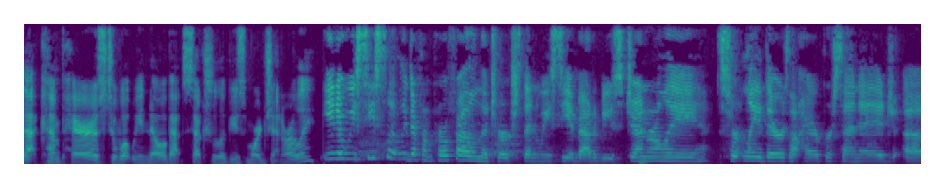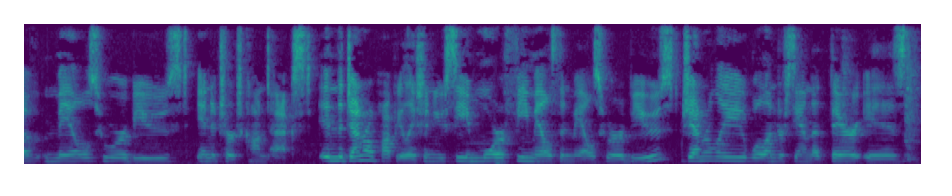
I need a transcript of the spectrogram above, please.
that compares to what we know about sexual abuse more generally? You know, we see slightly different profile in the church than we see about abuse generally. Certainly there's a higher percentage of males who are abused in a church context. In the general population, you see more females than males who are abused. Generally, we'll understand that there is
